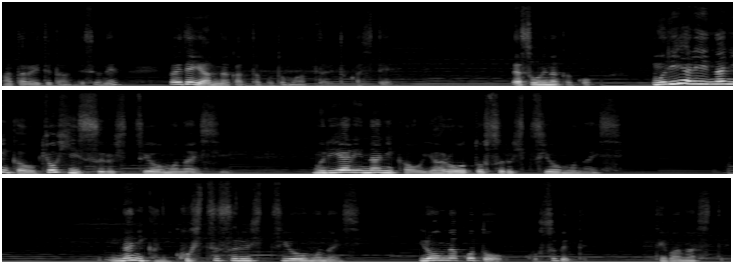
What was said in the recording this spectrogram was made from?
働いてたんですよね。それでやんなかったこともあったりとかしてだそういうなんかこう無理やり何かを拒否する必要もないし無理やり何かをやろうとする必要もないし何かに固執する必要もないしいろんなことをこう全て手放して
